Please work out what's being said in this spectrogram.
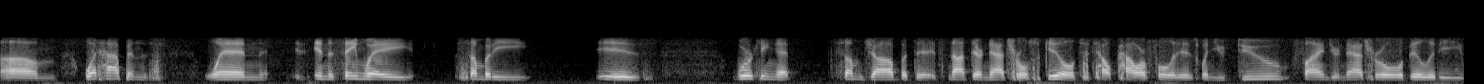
um, what happens when, in the same way, somebody is working at some job, but it's not their natural skill, just how powerful it is when you do find your natural ability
